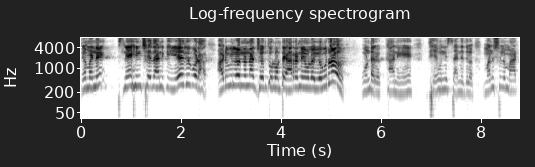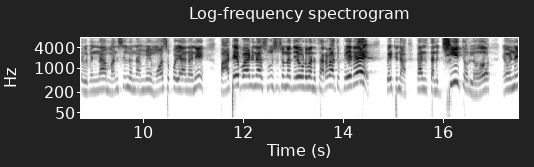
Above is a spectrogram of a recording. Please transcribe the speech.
ఏమండి? స్నేహించేదానికి ఏది కూడా అడవిలోనున్న జంతువులు ఉంటాయి. అరణ్యంలో ఎవరు? ఉండరు. కానీ దేవుని సన్నిధిలో మనుషుల మాటలు విన్నా మనుషులను నమ్మి మోసపోయానని పాటే పాడినా సూచిస్తున్న దేవుడు అని తర్వాత పేరే పెట్టిన. కానీ తన జీవితంలో ఏమండి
